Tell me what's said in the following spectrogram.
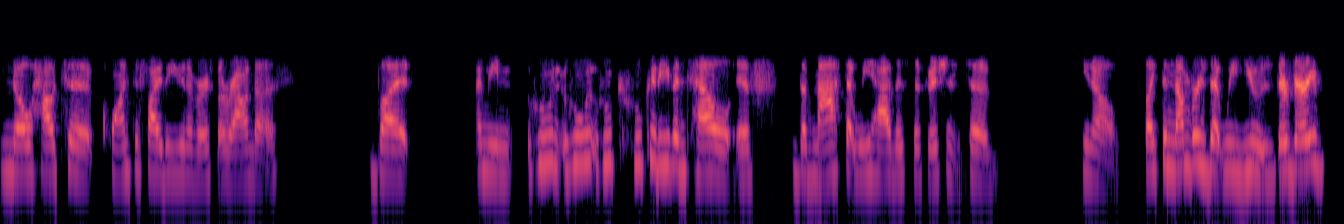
know how to quantify the universe around us but I mean, who who who who could even tell if the math that we have is sufficient to, you know, like the numbers that we use, they're very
